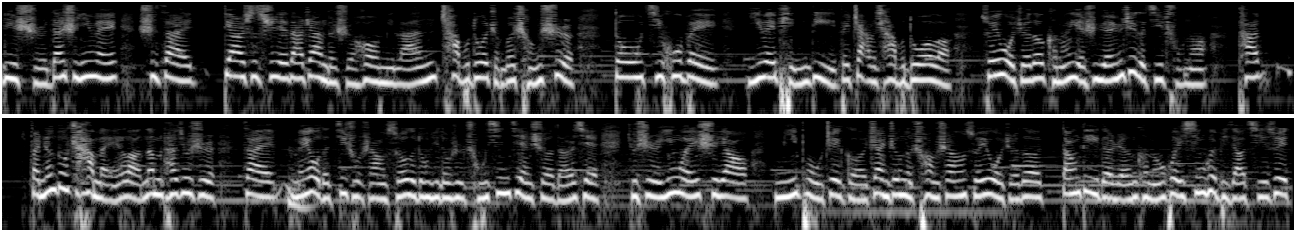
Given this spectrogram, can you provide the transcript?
历史。但是因为是在第二次世界大战的时候，米兰差不多整个城市都几乎被夷为平地，被炸的差不多了。所以我觉得可能也是源于这个基础呢，它。反正都炸没了，那么它就是在没有的基础上，所有的东西都是重新建设的，而且就是因为是要弥补这个战争的创伤，所以我觉得当地的人可能会心会比较齐，所以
